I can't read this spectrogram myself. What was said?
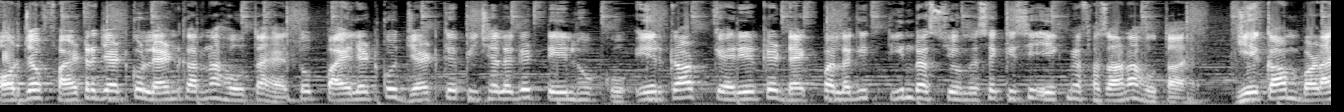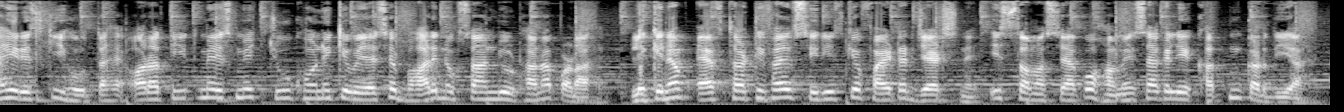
और जब फाइटर जेट को लैंड करना होता है तो पायलट को जेट के पीछे लगे टेल हुक को एयरक्राफ्ट कैरियर के डेक पर लगी तीन रस्सियों में से किसी एक में फंसाना होता है। ये काम बड़ा ही रिस्की होता है और अतीत में इसमें चूक होने की वजह से भारी नुकसान भी उठाना पड़ा है। लेकिन अब एफ़ थर्टी फाइव सीरीज़ के फाइटर जेट्स ने इस समस्या को हमेशा के लिए खत्म कर दिया है।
